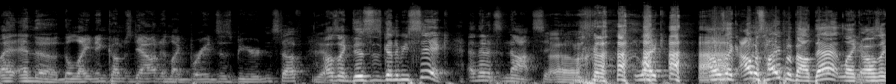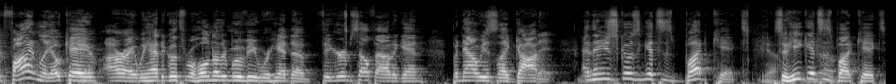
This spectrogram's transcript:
And the the lightning comes down and like braids his beard and stuff. Yeah. I was like, this is gonna be sick, and then it's not sick Oh. like I was like I was hype about that. Like Yeah. I was like, finally, okay, all right. We had to go through a whole nother movie where he had to figure himself out again, but now he's like got it. And then he just goes and gets his butt kicked. Yeah. So he gets Yeah. his butt kicked,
